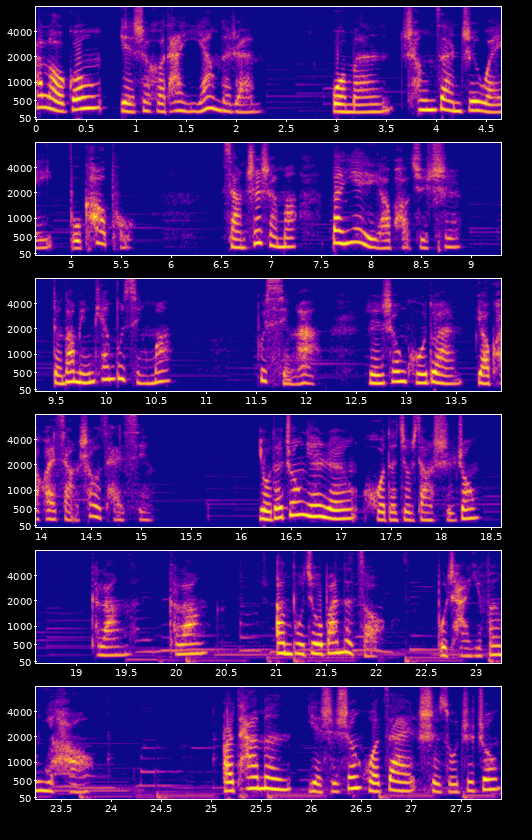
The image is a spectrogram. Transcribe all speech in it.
她老公也是和她一样的人，我们称赞之为不靠谱。想吃什么，半夜也要跑去吃，等到明天不行吗？不行啊，人生苦短，要快快享受才行。有的中年人活得就像时钟，克啷克啷，按部就班的走，不差一分一毫。而他们也是生活在世俗之中。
